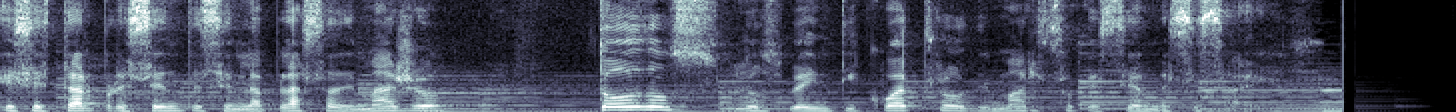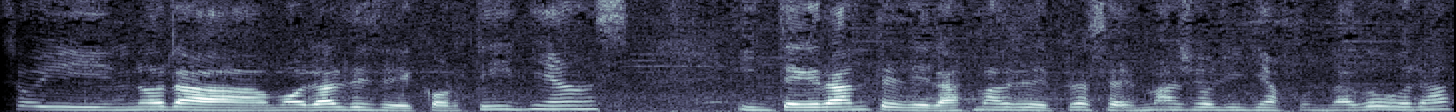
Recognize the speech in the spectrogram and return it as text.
es estar presentes en la Plaza de Mayo todos los 24 de marzo que sean necesarios. Soy Nora Morales de Cortiñas, integrante de las Madres de Plaza de Mayo, línea fundadora.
